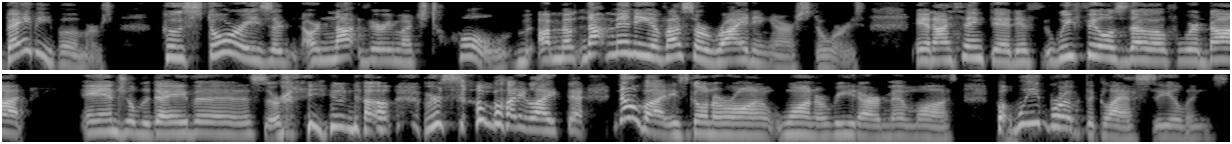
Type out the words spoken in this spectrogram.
baby boomers whose stories are, are not very much told. I'm, not many of us are writing our stories. And I think that if we feel as though if we're not Angela Davis or, you know, or somebody like that. Nobody's going to want to read our memoirs, but we broke the glass ceilings.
